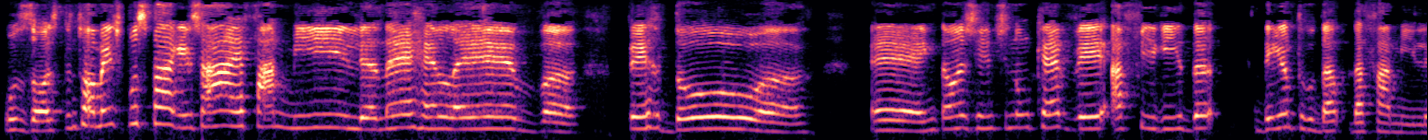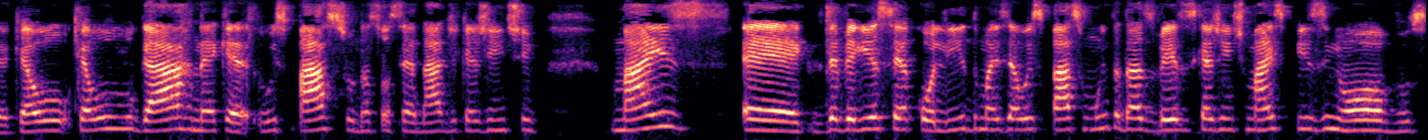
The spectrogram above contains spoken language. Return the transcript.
os olhos, principalmente para os parentes. Ah, é família, né? Releva, perdoa. É, então a gente não quer ver a ferida dentro da, da família, que é, o, que é o lugar, né? Que é o espaço na sociedade que a gente mais é, deveria ser acolhido, mas é o espaço, muitas das vezes, que a gente mais pisa em ovos,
